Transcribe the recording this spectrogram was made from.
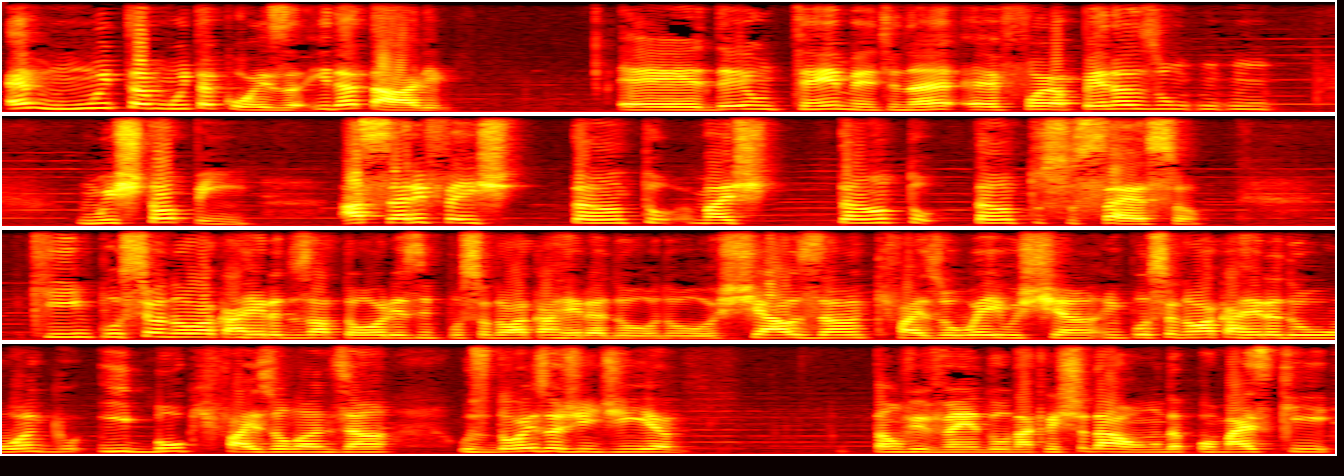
é muita, muita coisa. E detalhe, é, The Untamed, né? É, foi apenas um, um, um estopim. A série fez tanto, mas tanto, tanto sucesso que impulsionou a carreira dos atores, impulsionou a carreira do, do Xiao Zhan, que faz o Wei Wuxian, impulsionou a carreira do Wang Yibu, que faz o Lan Zhan. Os dois hoje em dia estão vivendo na crista da onda, por mais que,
